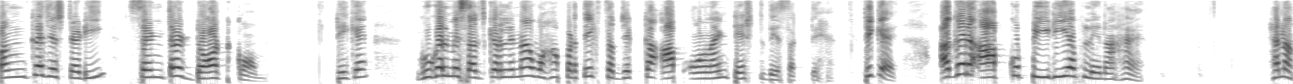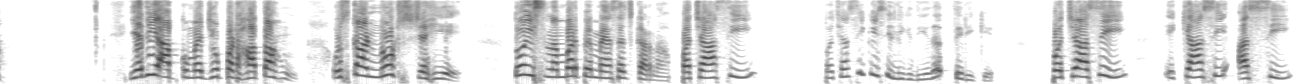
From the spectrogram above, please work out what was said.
Pankaj study centre dot com, ठीक है? गूगल में सर्च कर लेना, वहाँ प्रत्येक सब्जेक्ट का आप ऑनलाइन टेस्ट दे सकते हैं, ठीक है? अगर आपको पीडीएफ लेना है है ना? यदि आपको मैं जो पढ़ाता हूँ, उसका नोट्स चाहिए तो इस नंबर पे मैसेज करना, पचासी पचासी कैसे लिख दिए ना तरीके। पचासी, इक्यासी, अस्सी,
